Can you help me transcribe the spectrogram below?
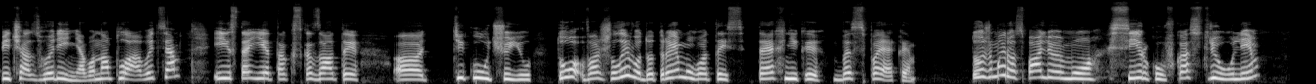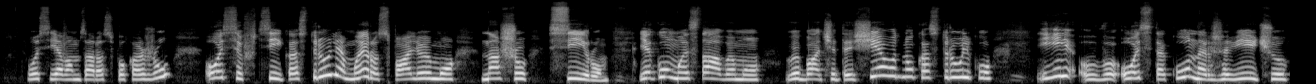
під час горіння вона плавиться і стає, так сказати, тікучою, то важливо дотримуватись техніки безпеки. Тож ми розпалюємо сірку в кастрюлі. Ось я вам зараз покажу. Ось в цій кастрюлі ми розпалюємо нашу сіру, яку ми ставимо, ви бачите, ще одну кастрюльку, і в ось таку нержавіючу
